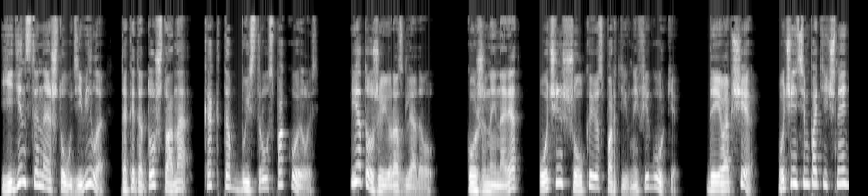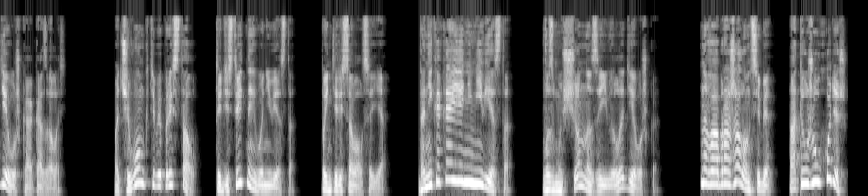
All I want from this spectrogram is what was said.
Единственное, что удивило, так это то, что она как-то быстро успокоилась. Я тоже ее разглядывал. Кожаный наряд очень шел к ее спортивной фигурке. Да и вообще, очень симпатичная девушка оказалась. «А чего он к тебе пристал? Ты действительно его невеста?» – поинтересовался я. «Да никакая я не невеста!» – возмущенно заявила девушка. «Навоображал он себе. А ты уже уходишь?»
